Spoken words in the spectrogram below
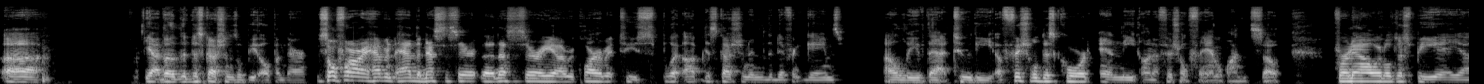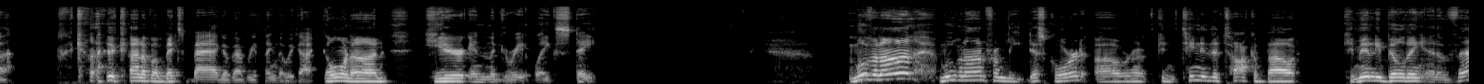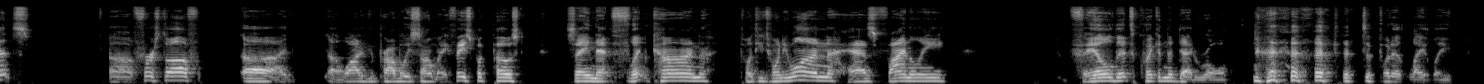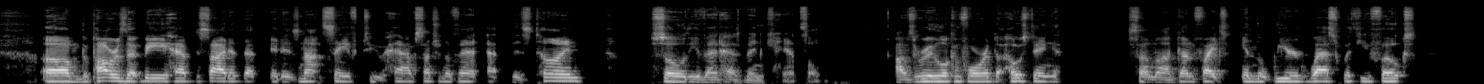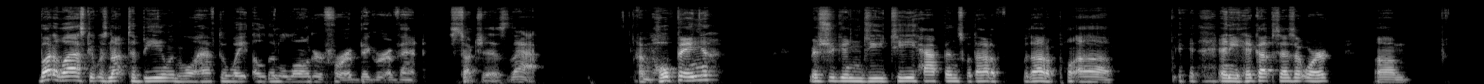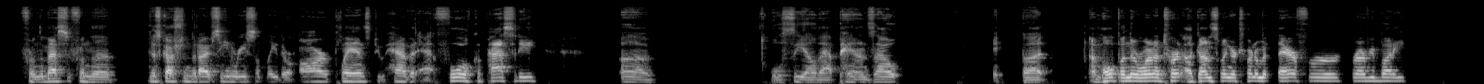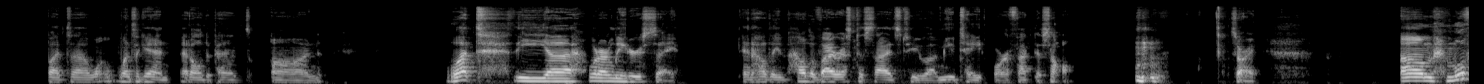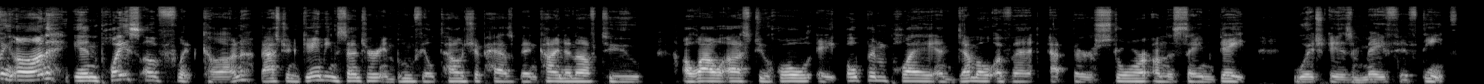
Uh, yeah, the, the discussions will be open there. So far, I haven't had the necessary the necessary uh, requirement to split up discussion into the different games. I'll leave that to the official Discord and the unofficial fan one. So for now, it'll just be a uh, kind of a mixed bag of everything that we got going on here in the Great Lakes State. Moving on, moving on from the Discord, uh, we're going to continue to talk about community building and events. Uh, first off, uh, a lot of you probably saw my Facebook post saying that FlintCon 2021 has finally failed its quick in the dead roll, to put it lightly. Um, the powers that be have decided that it is not safe to have such an event at this time, so the event has been canceled. I was really looking forward to hosting some uh, gunfights in the Weird West with you folks. But alas, it was not to be, and we'll have to wait a little longer for a bigger event such as that. I'm hoping Michigan GT happens without a without a uh, any hiccups, as it were. Um, from the mess from the discussion that I've seen recently, there are plans to have it at full capacity. Uh, we'll see how that pans out, but I'm hoping to run a, turn a gunslinger tournament there for for everybody. But uh, once again, that all depends on what the uh, what our leaders say and how they how the virus decides to uh, mutate or affect us all. Sorry. Um, moving on, in place of FlintCon, Bastion Gaming Center in Bloomfield Township has been kind enough to allow us to hold a open play and demo event at their store on the same date, which is May 15th.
